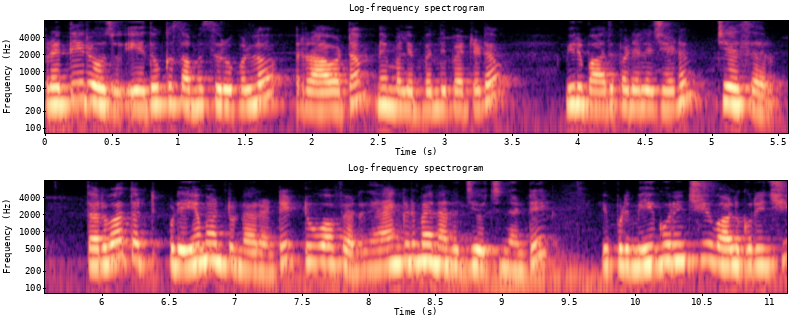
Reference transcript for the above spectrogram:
ప్రతిరోజు ఏదో ఒక సమస్య రూపంలో రావటం మిమ్మల్ని ఇబ్బంది పెట్టడం మీరు బాధపడేలా చేయడం చేశారు. తర్వాత ఇప్పుడు ఏమంటున్నారంటే two of hanged man energy వచ్చిందంటే ఇప్పుడు మీ గురించి వాళ్ళ గురించి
